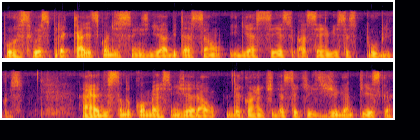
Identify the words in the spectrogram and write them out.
por suas precárias condições de habitação e de acesso a serviços públicos. A redução do comércio em geral, decorrente dessa crise gigantesca,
